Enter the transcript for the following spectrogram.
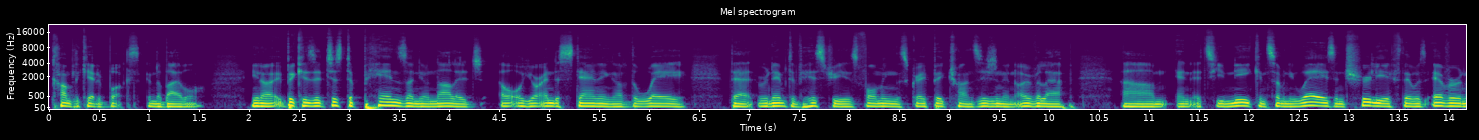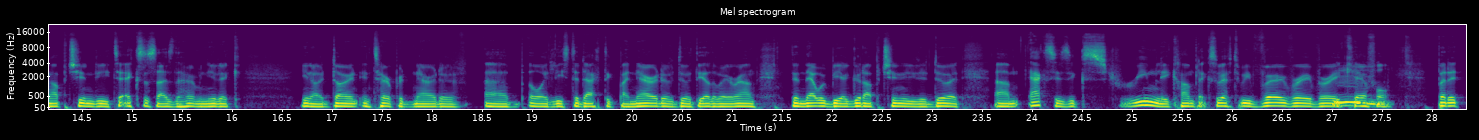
complicated books in the Bible, you know, because it just depends on your knowledge or your understanding of the way that redemptive history is forming this great big transition and overlap. Um, and it's unique in so many ways. And truly, if there was ever an opportunity to exercise the hermeneutic, you know, don't interpret narrative, uh, or at least didactic by narrative, do it the other way around, then that would be a good opportunity to do it. Um, Acts is extremely complex, so we have to be very, very, very careful. But it,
